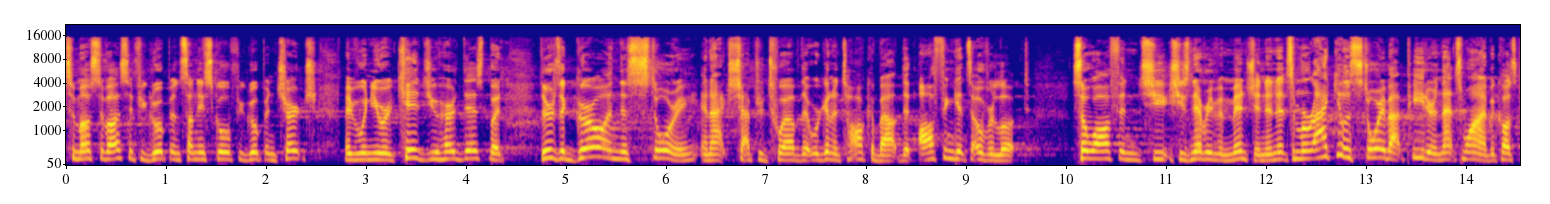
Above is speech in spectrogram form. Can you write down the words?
to most of us. If you grew up in Sunday school, if you grew up in church, maybe when you were kids you heard this. But there's a girl in this story in Acts chapter 12 that we're going to talk about that often gets overlooked. So often she, she's never even mentioned. And it's a miraculous story about Peter, and that's why, because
